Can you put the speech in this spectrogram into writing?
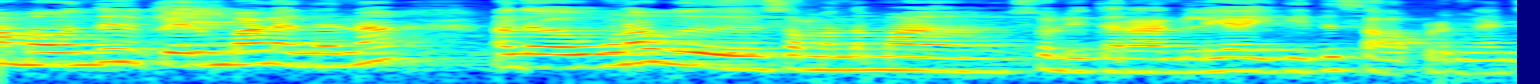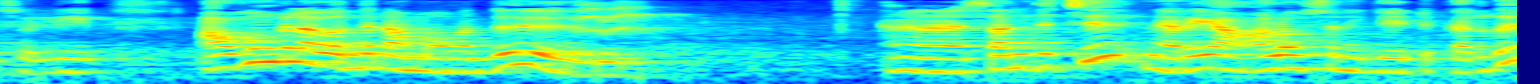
நம்ம வந்து பெரும்பாலும் என்னென்னா அந்த உணவு சம்மந்தமாக சொல்லித்தராங்க இல்லையா? இது இது சாப்பிடுங்கன்னு சொல்லி. அவங்கள வந்து நம்ம வந்து சந்தித்து நிறைய ஆலோசனை கேட்டுக்கிறது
